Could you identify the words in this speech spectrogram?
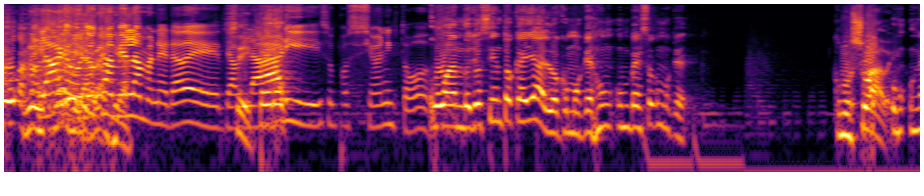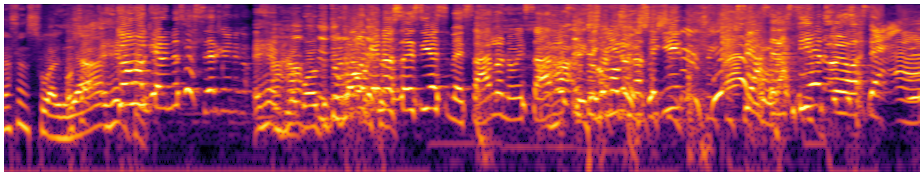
ru- ajá, rija. Claro, uno cambia la manera de, de Sí, hablar y su posición y todo. Cuando yo siento que hay algo, como que es un, un beso como que... Como suave. un- una sensualidad. O sea, es- Como que uno se acerca y uno... como- Ejemplo, Ajá, cuando y tú tú tienes- Como que que- no sé si es besarlo, no besarlo, Ajá, si seguir o no seguir, si hacer así o no, o sea... ah,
